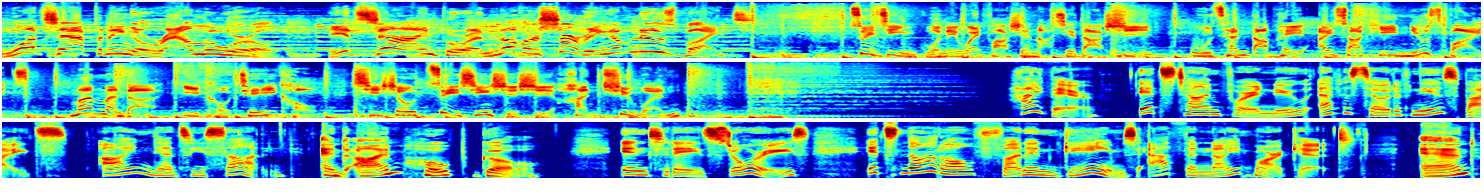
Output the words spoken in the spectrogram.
What's happening around the world? It's time for another serving of News Bites. 最近国内外发生哪些大事？午餐搭配 ICRT News Bites，慢慢的一口接一口吸收最新时事和趣闻。Hi there, it's time for a new episode of News Bites. I'm Nancy Sun, and I'm Hope Ngo. In today's stories, it's not all fun and games at the night market And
